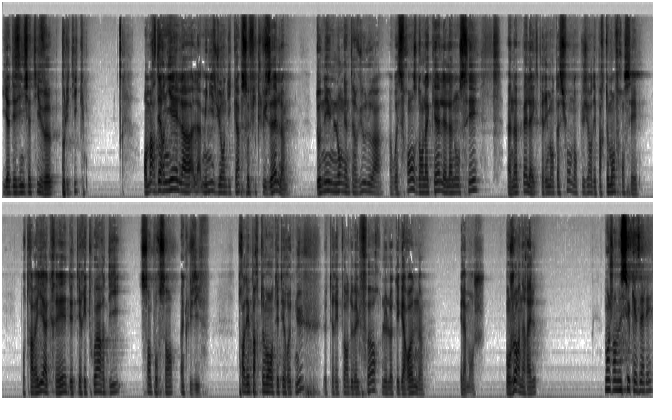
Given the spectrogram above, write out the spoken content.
il y a des initiatives politiques. En mars dernier, la, ministre du Handicap, Sophie Cluzel, donnait une longue interview à, à West France dans laquelle elle annonçait un appel à expérimentation dans plusieurs départements français pour travailler à créer des territoires dits 100% inclusif. Trois départements ont été retenus, le territoire de Belfort, le Lot-et-Garonne et la Manche. Bonjour Anarel. Bonjour Monsieur Cazalet.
